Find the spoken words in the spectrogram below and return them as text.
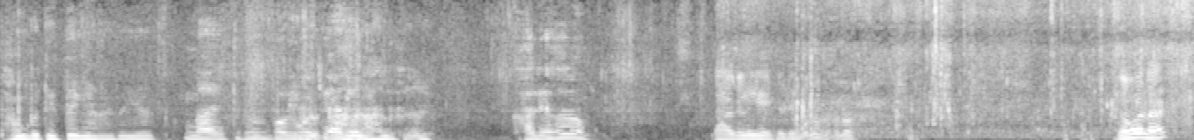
थांब तिथे गेला एक. नाही तिकडे खाली असं लागली इकडे? जवळ आहे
